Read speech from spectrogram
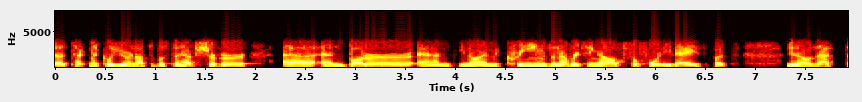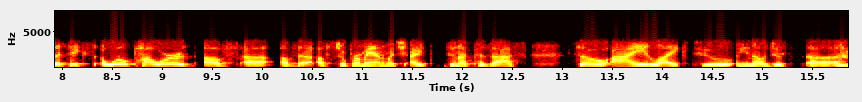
uh, technically you're not supposed to have sugar uh, and butter and you know and the creams and everything else for 40 days. But you know that that takes a willpower of uh, of the of Superman, which I do not possess. So I like to you know just. uh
